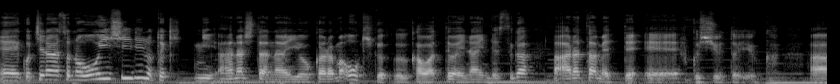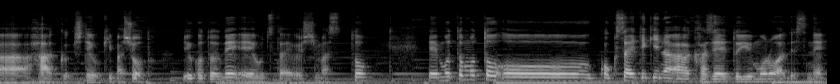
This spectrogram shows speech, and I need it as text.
えー、こちらその OECD の時に話した内容から、まあ、大きく変わってはいないんですが、まあ、改めて、えー、復習というかあ把握しておきましょうということで、えお伝えをしますと、えもともと国際的な課税というものはですね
